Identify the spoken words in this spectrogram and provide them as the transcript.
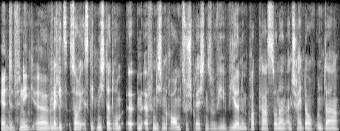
ja, das finde ich. Äh, Und da geht's, sorry, es geht nicht darum, im öffentlichen Raum zu sprechen, so wie wir in einem Podcast, sondern anscheinend auch unter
